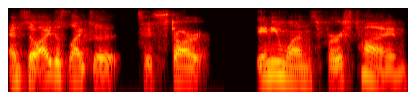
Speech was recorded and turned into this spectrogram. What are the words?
And so i just like to to start anyone's first time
